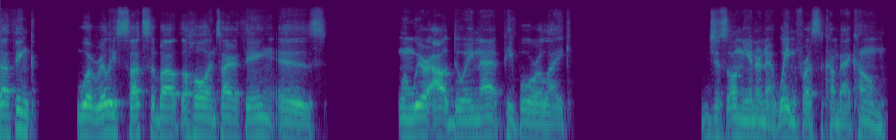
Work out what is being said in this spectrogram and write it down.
i think what really sucks about the whole entire thing is when we were out doing that people were like just on the internet waiting for us to come back home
